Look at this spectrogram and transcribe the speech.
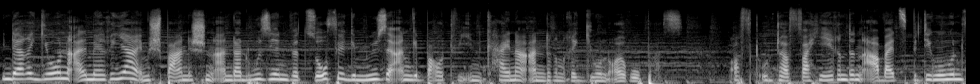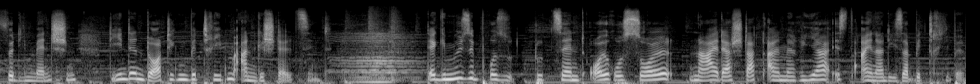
In der Region Almeria im spanischen Andalusien wird so viel Gemüse angebaut wie in keiner anderen Region Europas. Oft unter verheerenden Arbeitsbedingungen für die Menschen, die in den dortigen Betrieben angestellt sind. Der Gemüseproduzent Eurosol nahe der Stadt Almeria ist einer dieser Betriebe.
